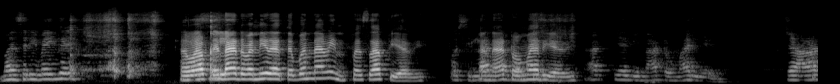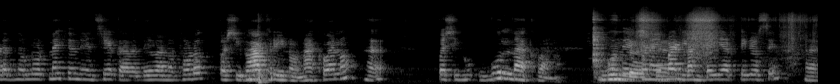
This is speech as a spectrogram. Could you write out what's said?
બંસરી વહી ગઈ. હવે આપણે લાડવા નિરાતે બનાવીને પછી આપી આવી. પછી અને આટો મારી આવી. આટલી આવીને આટો મારી આવી. જ્યાં અડદનો લોટ નાખ્યો ને શેકાવા દેવાનો થોડોક પછી ભાખરીનો નાખવાનો હા. પછી ગુંદ નાખવાનો. ગુંદ, પણ હા. બાટલામાં તૈયાર કર્યો છે. હા.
